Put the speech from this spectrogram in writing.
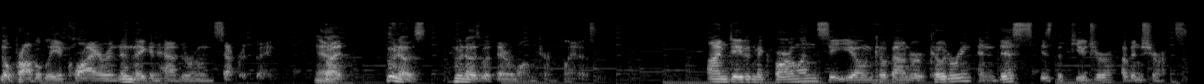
they'll probably acquire and then they can have their own separate thing. Yeah. But who knows? Who knows what their long term plan is? I'm David McFarland, CEO and co founder of Coterie, and this is the future of insurance.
